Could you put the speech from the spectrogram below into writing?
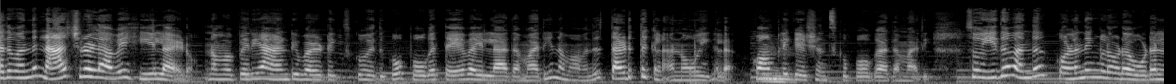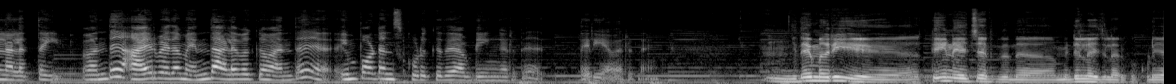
அது வந்து நேச்சுரலாகவே ஹீல் ஆகிடும் நம்ம பெரிய ஆன்டிபயோட்டிக்ஸ்க்கோ இதுக்கோ போக தேவையில்லாத மாதிரி நம்ம வந்து தடுத்துக்கலாம் நோய்களை. காம்ப்ளிகேஷன்ஸ்க்கு போகாத மாதிரி. ஸோ இது வந்து குழந்தைங்களோட உடல் நலத்தை வந்து ஆயுர்வேதம் எந்த அளவுக்கு வந்து இம்பார்ட்டன்ஸ் கொடுக்குது அப்படிங்கிறது தெரிய வருதுங்க. இதே மாதிரி டீனேஜ் இந்த மிடில் ஏஜ்ல இருக்கக்கூடிய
